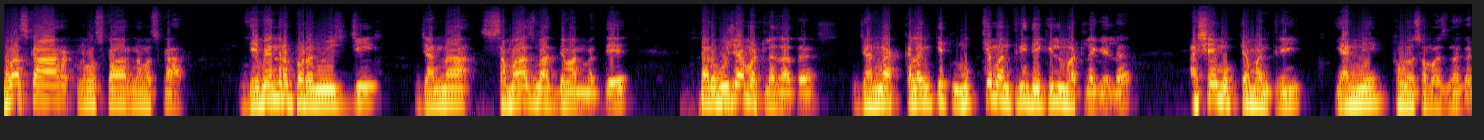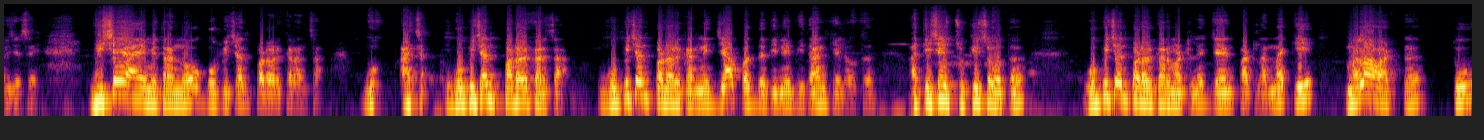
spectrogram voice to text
नमस्कार नमस्कार नमस्कार. देवेंद्र फडणवीस जी ज्यांना समाज माध्यमांमध्ये टरबुजा म्हटलं जातं ज्यांना कलंकित मुख्यमंत्री देखील म्हटलं गेलं असे मुख्यमंत्री यांनी थोडं समजणं गरजेचं आहे. विषय आहे मित्रांनो गोपीचंद पडळकरांचा. गो अच्छा गोपीचंद पडळकरचा. गोपीचंद पडळकरने ज्या पद्धतीने विधान केलं होतं अतिशय चुकीचं होतं. गोपीचंद पडळकर म्हटले जयंत पाटलांना की मला वाटतं तू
